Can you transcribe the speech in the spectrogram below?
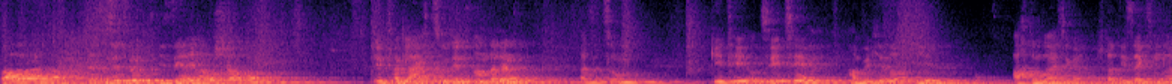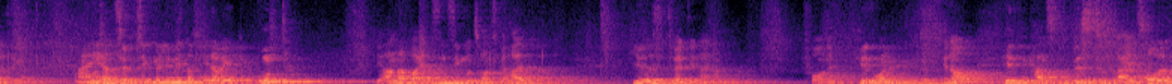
Ah, das ist jetzt wirklich die Serienausstattung im Vergleich zu den anderen. Also zum GT und CC haben wir hier noch die 38er statt die 36er. Ah, ja. 170 mm Federweg und die anderen beiden sind 27,5. Hier ist 29er. Vorne. Hinten. Vorne. Genau. Hinten kannst du bis zu 3 Zoll,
